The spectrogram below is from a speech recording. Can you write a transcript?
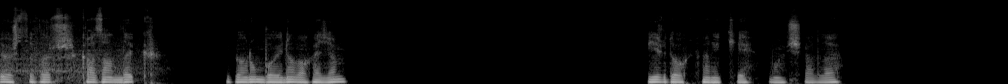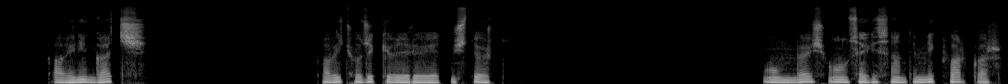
Dört sıfır kazandık. Figo'nun boyuna bakacağım. 1.92 maşallah. Gavi'nin kaç? Gavi çocuk gibi duruyor 74. 15-18 santimlik fark var.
